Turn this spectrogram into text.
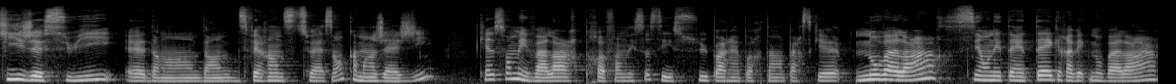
qui je suis euh, dans, dans, différentes situations, comment j'agis, quelles sont mes valeurs profondes. Et ça, c'est super important parce que nos valeurs, si on est intègre avec nos valeurs,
